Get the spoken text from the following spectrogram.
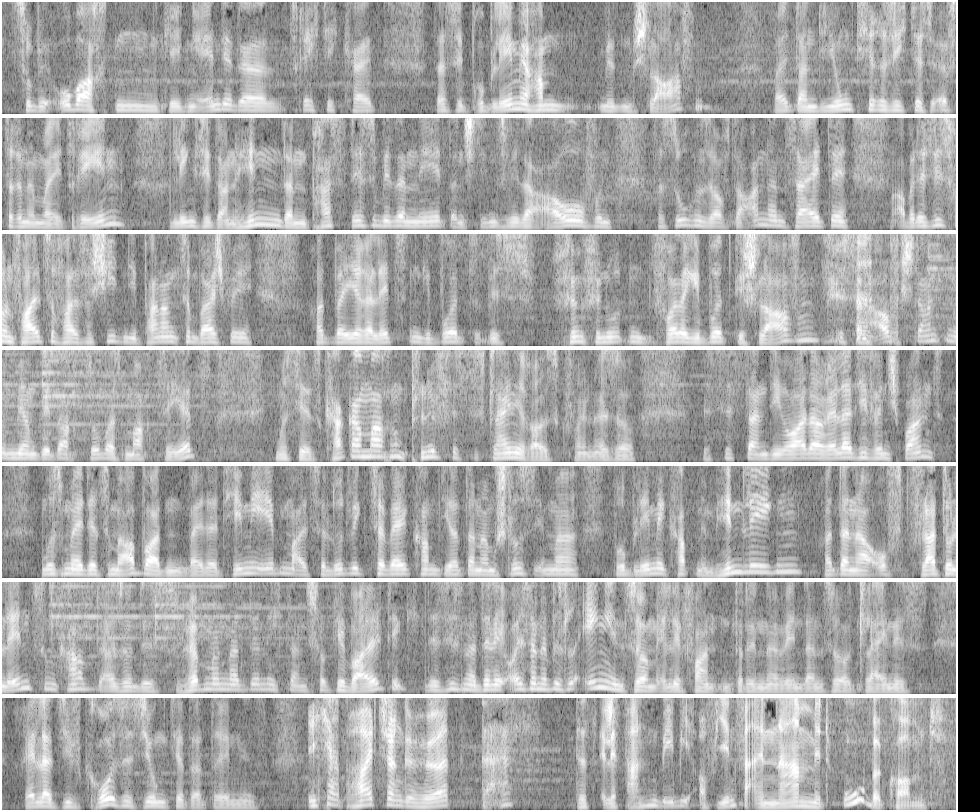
zu beobachten gegen Ende der Trächtigkeit, dass sie Probleme haben mit dem Schlafen, weil dann die Jungtiere sich des Öfteren einmal drehen, legen sie dann hin, dann passt das wieder nicht, dann stehen sie wieder auf und versuchen sie auf der anderen Seite. Aber das ist von Fall zu Fall verschieden. Die Panang zum Beispiel hat bei ihrer letzten Geburt bis fünf Minuten vor der Geburt geschlafen, ist dann aufgestanden und wir haben gedacht, so was macht sie jetzt? Muss sie jetzt Kacker machen? Plüff ist das Kleine rausgefallen. Also das ist dann, die war da relativ entspannt. Muss man jetzt mal abwarten. Bei der Temi eben, als der Ludwig zur Welt kam, die hat dann am Schluss immer Probleme gehabt mit dem Hinlegen, hat dann auch oft Flatulenzen gehabt. Also das hört man natürlich dann schon gewaltig. Das ist natürlich alles ein bisschen eng in so einem Elefanten drin, wenn dann so ein kleines, relativ großes Jungtier da drin ist. Ich habe heute schon gehört, dass das Elefantenbaby auf jeden Fall einen Namen mit U bekommt.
